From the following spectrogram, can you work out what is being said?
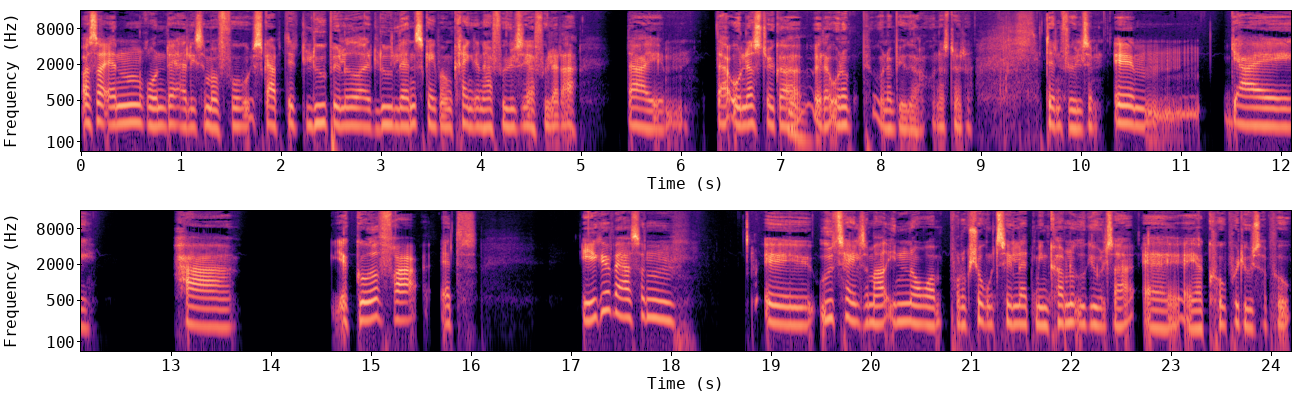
Og så anden runde er ligesom at få skabt et lydbillede og et lydlandskab omkring den her følelse, jeg føler, der, der, øh, der understykker, mm. eller under, underbygger, understøtter den følelse. Øhm, jeg har jeg er gået fra at ikke være sådan øh, udtale så meget inden over produktion til, at mine kommende udgivelser er, er jeg co-producer på.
